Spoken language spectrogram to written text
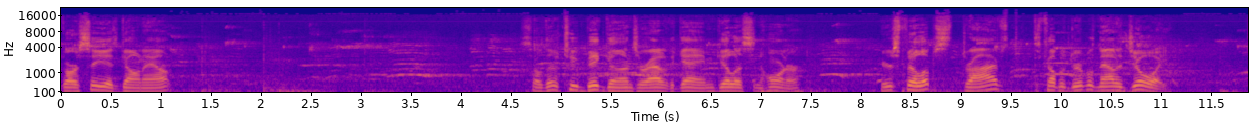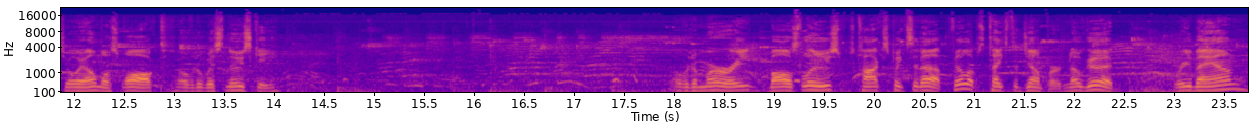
Garcia has gone out. So their two big guns are out of the game, Gillis and Horner. Here's Phillips, drives, a couple of dribbles, now to Joy. Joy almost walked over to Wisniewski. Over to Murray, ball's loose, Cox picks it up. Phillips takes the jumper, no good. Rebound,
